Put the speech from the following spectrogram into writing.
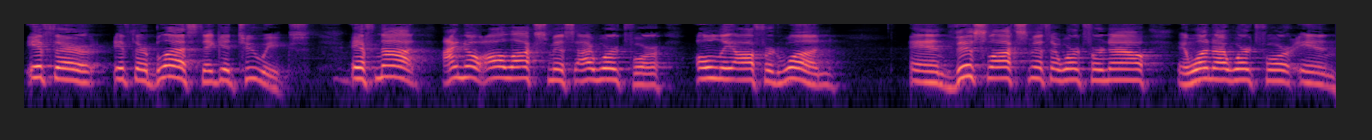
if they're, if they're blessed, they get two weeks. If not, I know all locksmiths I worked for only offered one. And this locksmith I work for now and one I worked for in,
